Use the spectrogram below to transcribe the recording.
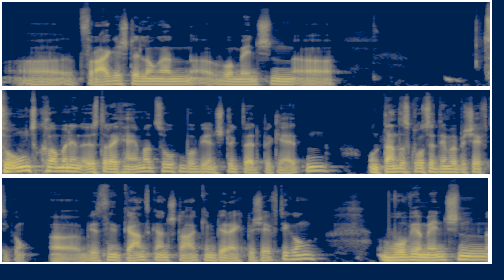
äh, Fragestellungen, äh, wo Menschen zu uns kommen, in Österreich Heimat suchen, wo wir ein Stück weit begleiten. Und dann das große Thema Beschäftigung. Wir sind ganz, ganz stark im Bereich Beschäftigung, wo wir Menschen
